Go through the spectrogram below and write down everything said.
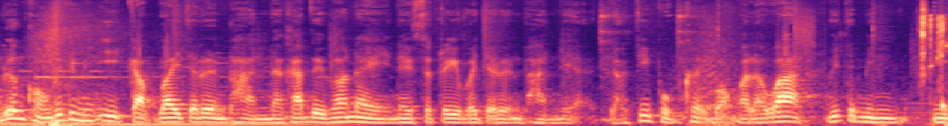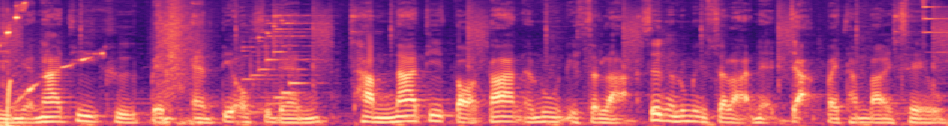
เรื่องของวิตามินอ e ีกับวัยเจริญพันธุ์นะครับ โดยเฉพาะในในสตรีวัยเจริญพันธุ์เนี่ยอย่างที่ผมเคยบอกมาแล้วว่าวิตามินอ e ีเนี่ยหน้าที่คือเป็นแอนตี้ออกซิแดนต์ทำหน้าที่ต่อต้านอนุมูลอิสระ ซึ่งอนุมูลอิสระเนี่ยจะไปทำลายเซลล์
